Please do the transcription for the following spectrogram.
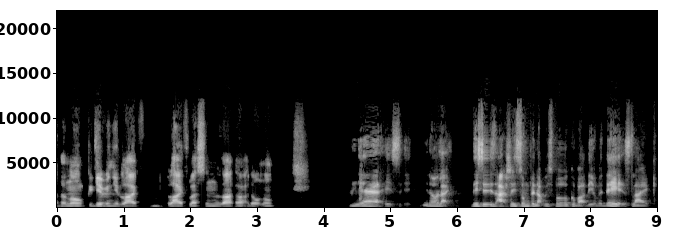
I don't know, be giving you life life lessons like that. I don't know. Yeah, it's you know, like this is actually something that we spoke about the other day. It's like,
